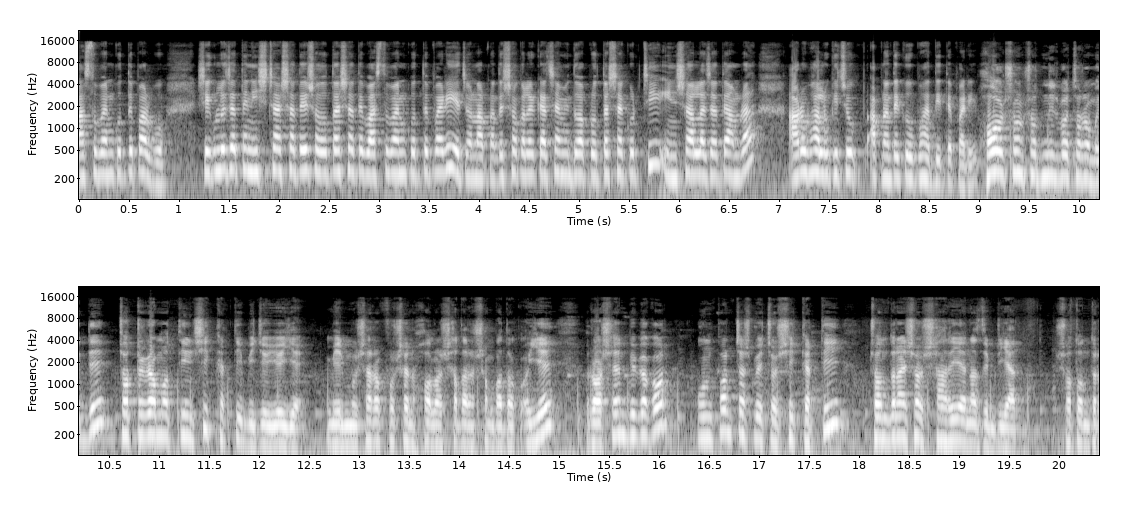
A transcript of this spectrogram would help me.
বাস্তবায়ন করতে পারব, সেগুলো যাতে নিষ্ঠার সাথে, সততার সাথে বাস্তবায়ন করতে পারি, এজন্য আপনাদের সকলের কাছে আমি দোয়া প্রত্যাশা করছি। ইনশাআল্লাহ যাতে আমরা আরও ভালো কিছু আপনাদেরকে উপহার দিতে পারি। হল সংসদ নির্বাচনের মধ্যে চট্টগ্রামের তিন শিক্ষার্থী বিজয়ী হইয়ে, মীর মুশারফ হোসেন হলের সাধারণ সম্পাদক হইয়ে রসায়ন বিভাগের উনপঞ্চাশ বেচর শিক্ষার্থী চন্দনেশ্বর শাহরিয়া নাজিম রিয়াদ। স্বতন্ত্র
